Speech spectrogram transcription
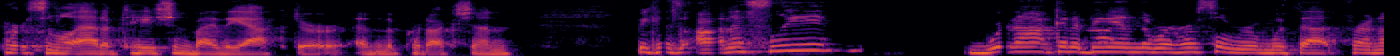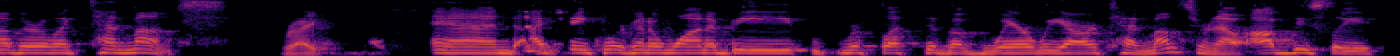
personal adaptation by the actor and the production. Because honestly, we're not going to be in the rehearsal room with that for another like 10 months. Right. And I think we're going to want to be reflective of where we are 10 months from now. Obviously,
